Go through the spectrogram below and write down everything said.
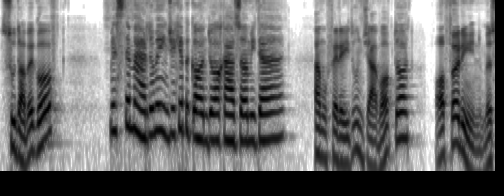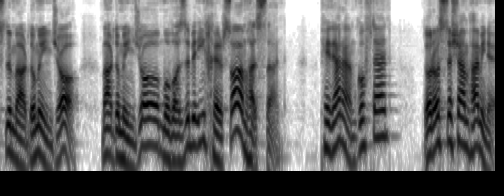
سودابه گفت مثل مردم اینجا که به گاندوها غذا میدن؟ امو فریدون جواب داد آفرین مثل مردم اینجا. مردم اینجا مواظب این خرسا هم هستن. پدرم گفتن؟ درستش هم همینه.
